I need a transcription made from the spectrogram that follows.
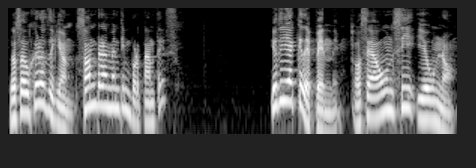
¿los agujeros de guion son realmente importantes? Yo diría que depende, o sea, un sí y un no.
